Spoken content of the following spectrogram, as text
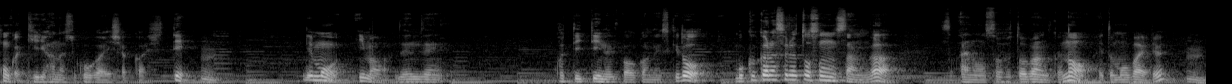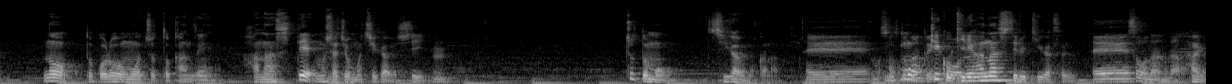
今回切り離して子会社化して。うんでもう今は全然こうやって言っていいのか分かんないですけど僕からすると孫さんがあのソフトバンクの、えっと、モバイルうん。のところをもうちょっと完全離してもう社長も違うしうん。ちょっともう違うのかなってへえもう結構切りす離してる気がする。へえそうなんだ。はい。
